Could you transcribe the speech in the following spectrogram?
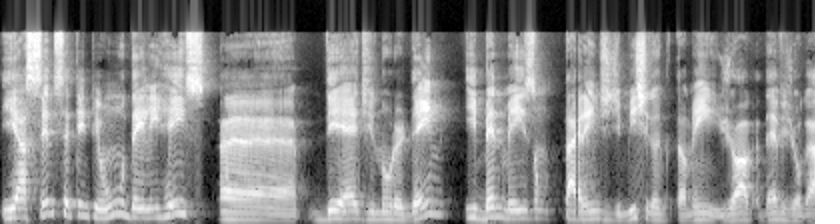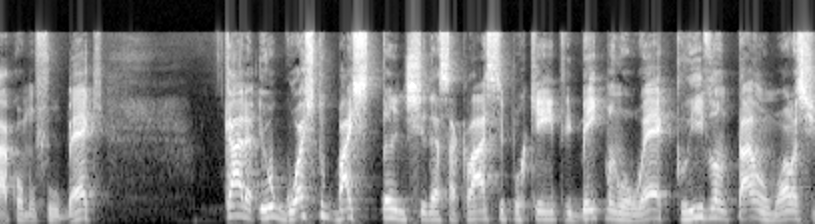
E a 171, o Dalen Hayes, é, The Ed Notre Dame, e Ben Mason, Tyrande de Michigan, que também joga, deve jogar como fullback. Cara, eu gosto bastante dessa classe, porque entre Bateman Owe, Cleveland, Tyron Wallace,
